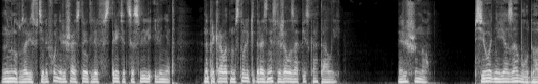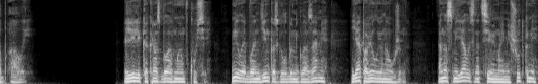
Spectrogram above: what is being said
на минуту завис в телефоне, решая, стоит ли встретиться с Лили или нет. На прикроватном столике дразнясь лежала записка от Аллы. «Решено. Сегодня я забуду об Алой. Лили как раз была в моем вкусе. Милая блондинка с голубыми глазами. Я повел ее на ужин. Она смеялась над всеми моими шутками,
